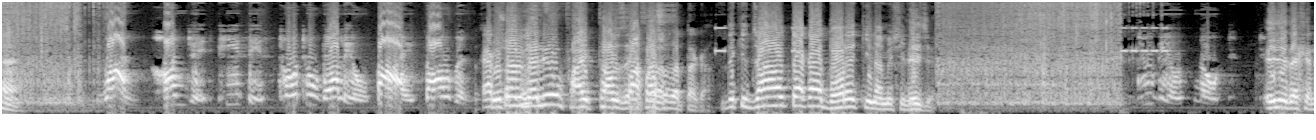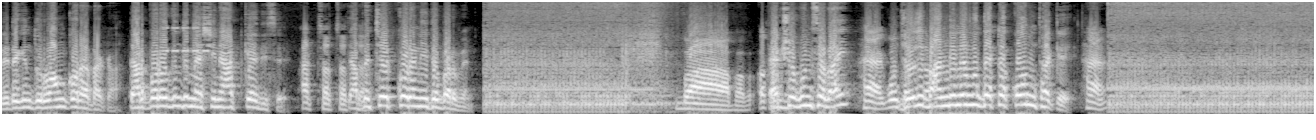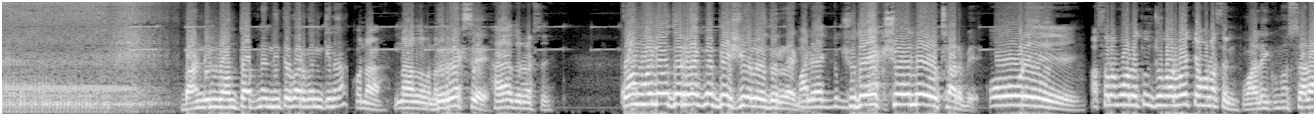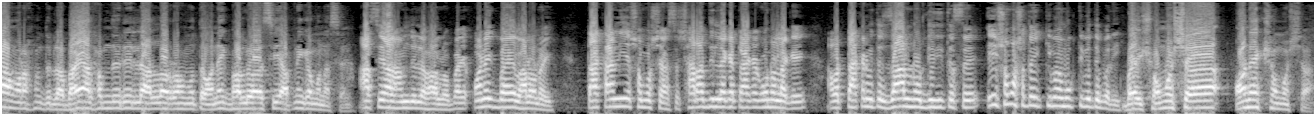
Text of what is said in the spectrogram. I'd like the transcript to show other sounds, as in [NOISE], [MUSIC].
হ্যাঁ। 100 pieces, total value 5000. Total value five thousand পাঁচ পাঁচ হাজার। হাজার টাকা। দেখি যা টাকা ধরে কিনা মেশিন এই যে। এই যে দেখেন এটা কিন্তু রং করা টাকা। তারপরেও কিন্তু মেশিনে আটকায় দিছে। আচ্ছা আচ্ছা আচ্ছা। আপনি চেক করে নিতে পারবেন। বাহ বাহ বাহ। অর্থাৎ- একশো গুনছে ভাই? হ্যাঁ। যদি বান্ডিলের মধ্যে একটা কম থাকে হ্যাঁ। বান্ডিল রং তো আপনি নিতে পারবেন কিনা? না, না। ধরে রাখছে? হ্যাঁ ধরে রাখছে। কম হলেও ধরে রাখবে বেশি হলেও ধরে রাখবে। মানে একদম- শুধু একশো হলেও ছাড়বে। ওরে। আসসালামু আলাইকুম জোবার ভাই কেমন আছেন? ওয়ালাইকুম আসসালাম রহমতুল্লাহ। ভাই আলহামদুলিল্লাহ আল্লাহর রহমতে অনেক ভালো আছি। আপনি কেমন আছেন? আছি আলহামদুলিল্লাহ ভালো। ভাই অনেক ভাই ভালো নাই। টাকা নিয়ে সমস্যা আছে। সারাদিন লাগে টাকা কোনো লাগে। আবার টাকার ভিতরে জাল নোট দিয়ে দিতেছে। এই সমস্যা থেকে কীভাবে মুক্তি পেতে পারি? ভাই সমস্যা অনেক সমস্যা।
